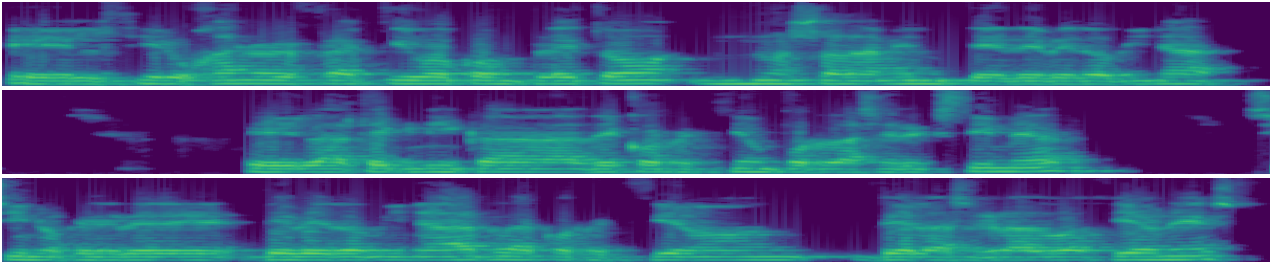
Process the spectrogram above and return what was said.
el cirujano refractivo completo no solamente debe dominar eh, la técnica de corrección por láser excimer, sino que debe, debe dominar la corrección de las graduaciones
